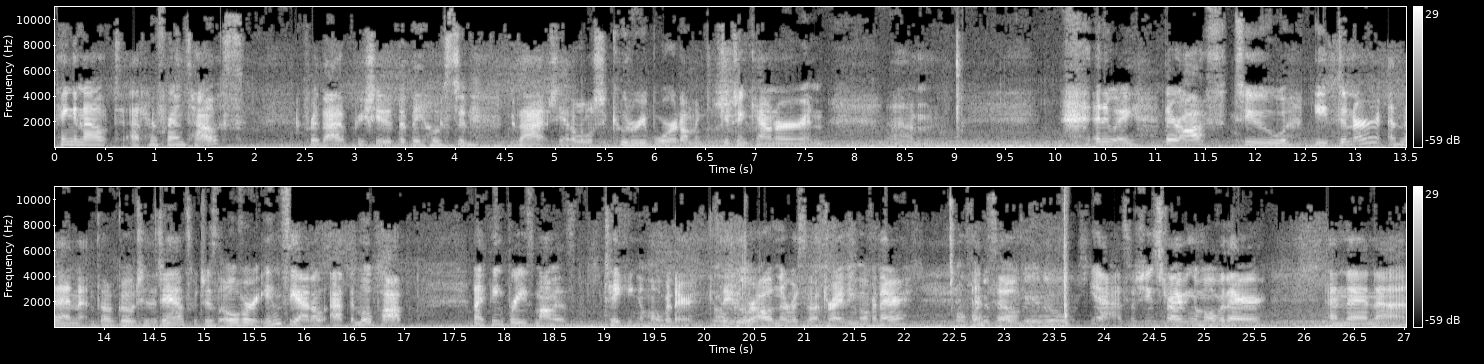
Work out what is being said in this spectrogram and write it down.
hanging out at her friend's house for that. Appreciated that they hosted that. She had a little charcuterie board on the kitchen counter and um, anyway, they're off to eat dinner and then they'll go to the dance, which is over in Seattle at the Mopop. And I think Bree's mom is taking them over there because they good. were all nervous about driving over there. I'll find And so- parking and all that stuff. Yeah, so she's driving them over there. And then uh,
